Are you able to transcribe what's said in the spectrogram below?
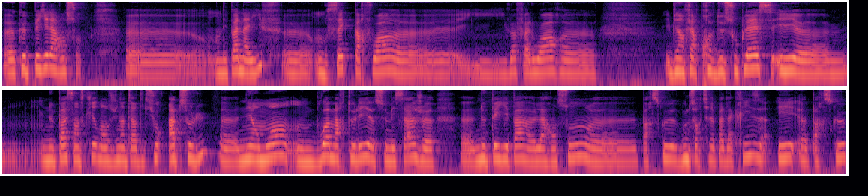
que de payer la rançon. on n'est pas naïf, on sait que parfois il va falloir eh bien, faire preuve de souplesse et euh, ne pas s'inscrire dans une interdiction absolue. Euh, néanmoins, on doit marteler euh, ce message ne payez pas la rançon parce que vous ne sortirez pas de la crise et parce que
